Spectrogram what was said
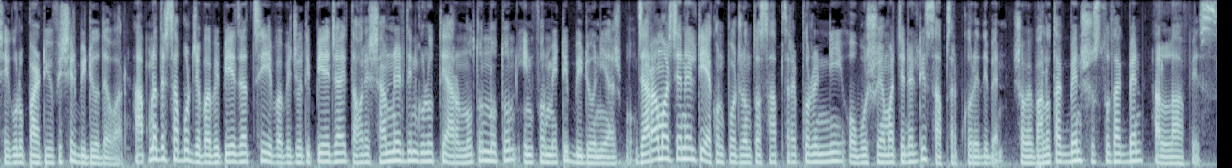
সেগুলো পার্টি অফিসের ভিডিও দেওয়ার। আপনাদের সাপোর্ট যেভাবে পেয়ে যাচ্ছি, এভাবে যদি পেয়ে যায় তাহলে সামনের দিনগুলোতে আরও নতুন নতুন ইনফরমেটিভ ভিডিও নিয়ে আসব। যারা আমার চ্যানেলটি এখন পর্যন্ত সাবস্ক্রাইব করেননি অবশ্যই আমার চ্যানেলটি সাবস্ক্রাইব করে দিবেন। সবাই ভালো থাকবেন সুস্থ থাকবেন। আল্লাহ হাফিজ।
